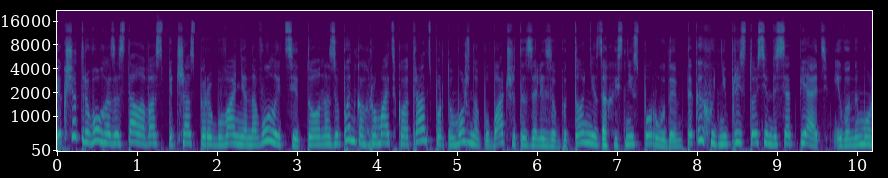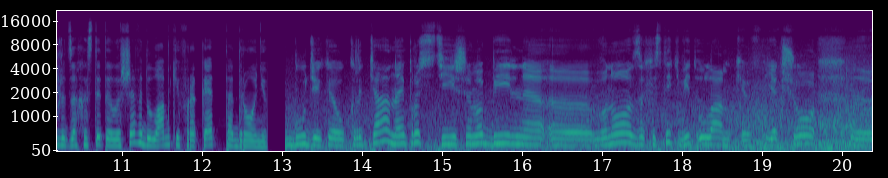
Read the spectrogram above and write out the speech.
Якщо тривога застала вас під час перебування на вулиці, то на зупинках громадського транспорту можна побачити залізобетонні захисні споруди. Таких у Дніпрі 175, і вони можуть захистити лише від уламків ракет та дронів. Будь-яке укриття найпростіше, мобільне, е, воно захистить від уламків. Якщо е,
